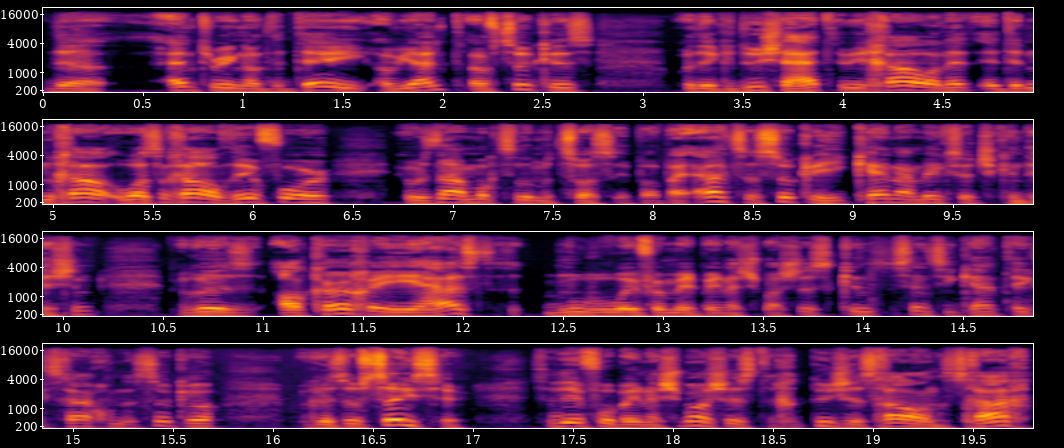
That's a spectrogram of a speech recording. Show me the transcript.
the entering of the day of Yant of Sukkot, where the kedusha had to be chal on it, it didn't chal, it wasn't chal. Therefore, it was not muktzah mitzvah. But by atzah sukkah, he cannot make such a condition because al kercha he has to move away from it bein since he can't take schach from the sukkah because of seiser. So therefore, bein hashmashas the kedusha is chal on the schach,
